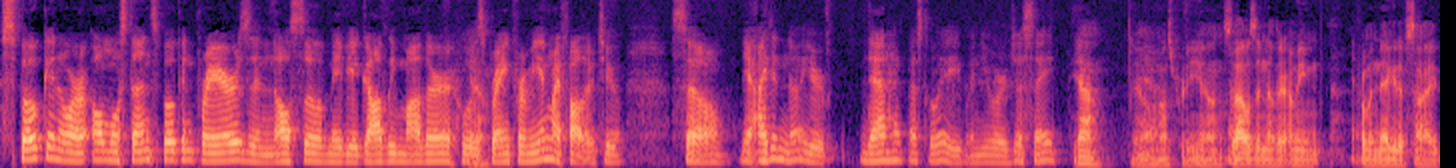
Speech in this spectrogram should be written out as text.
spoken or almost unspoken prayers, and also maybe a godly mother who was praying for me and my father too. So, yeah, I didn't know your dad had passed away when you were just saved. Yeah, yeah, when I was pretty young. So that was another. I mean, from a negative side,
